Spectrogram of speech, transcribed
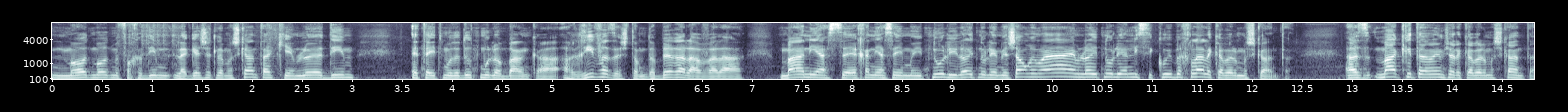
מאוד מאוד מפחדים לגשת למשכנתה כי הם לא יודעים את ההתמודדות מול הבנק. הריב הזה שאתה מדבר עליו, על. מה אני אעשה, איך אני אעשה, אם ייתנו לי, לא ייתנו לי, הם ישר אומרים, אה, הם לא ייתנו לי, אין לי סיכוי בכלל לקבל משכנתה. אז מה הקריטריונים של לקבל משכנתה?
